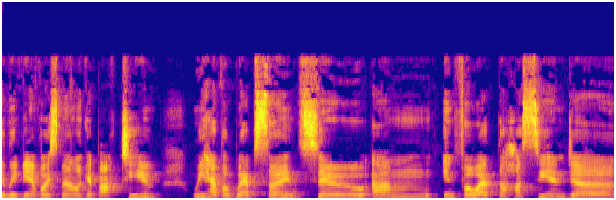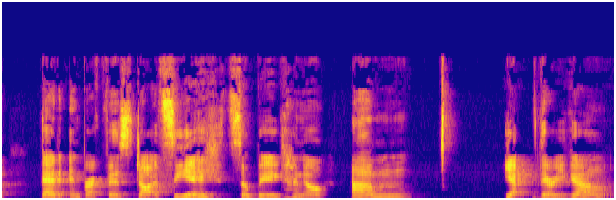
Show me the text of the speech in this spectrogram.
Can leave me a voicemail. I'll get back to you. We have a website. So, um, info at the hacienda bed and breakfast.ca. So big. I know. Um, yeah, there you go.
